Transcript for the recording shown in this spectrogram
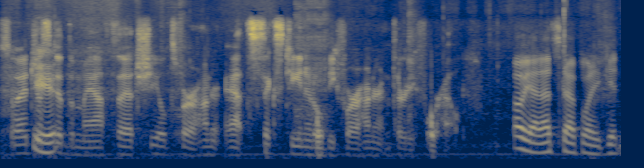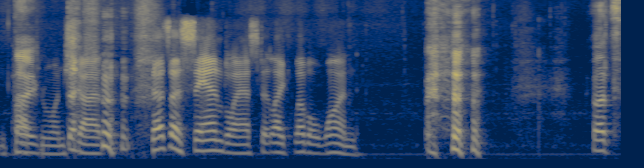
So I just Yeah. did the math. That shields for 100 at 16. It'll be for 134 health. Oh yeah, that's definitely getting popped I- in one shot. That's a sandblast at like level one. That's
